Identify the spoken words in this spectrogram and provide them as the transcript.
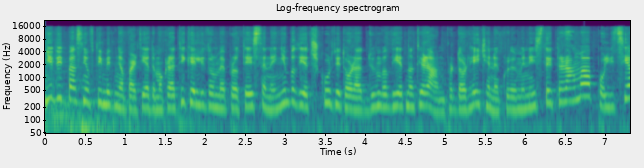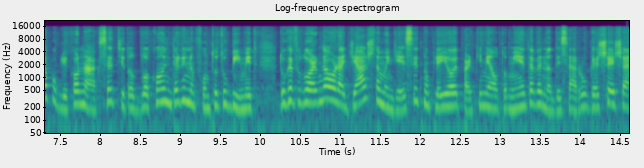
Një ditë pas njoftimit nga Partia Demokratike lidhur me protestën e njëmbëdhjetë shkurtit ora dymbëdhjetë në Tiranë për dorëheqjen e kryeministrit Rama, policia publikon akset që do të bllokohen deri në fund të tubimit. Duke filluar nga ora gjashtë e mëngjesit nuk lejohet parkimi i automjeteve në disa rrugë e sheshe,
